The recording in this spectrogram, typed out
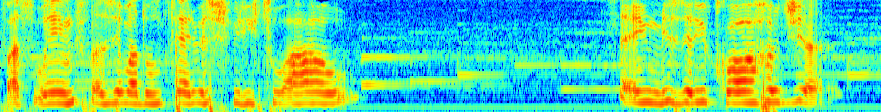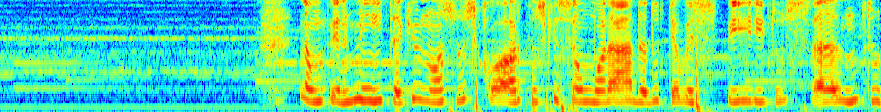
Faço ênfase no adultério espiritual. Em misericórdia. Não permita que os nossos corpos, que são morada do Teu Espírito Santo,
